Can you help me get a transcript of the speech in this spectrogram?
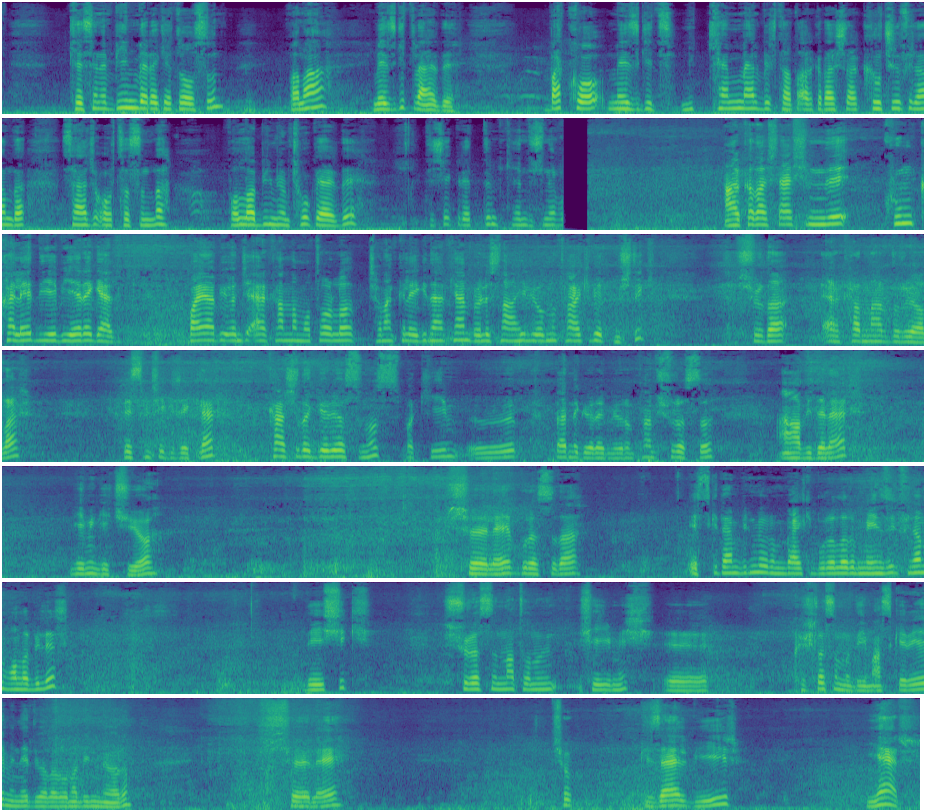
kesene bin bereket olsun. Bana mezgit verdi. Bako mezgit. Mükemmel bir tat arkadaşlar. Kılçığı falan da sadece ortasında. Vallahi bilmiyorum çok verdi. Teşekkür ettim kendisine. Arkadaşlar şimdi Kum Kale diye bir yere geldik. Baya bir önce Erkan'la motorla Çanakkale'ye giderken böyle sahil yolunu takip etmiştik. Şurada Erkanlar duruyorlar. Resim çekecekler. karşıda görüyorsunuz. Bakayım. Öp. Ben de göremiyorum. Tam şurası. Abideler. Gemi geçiyor. Şöyle burası da eskiden bilmiyorum belki buraların menzil falan olabilir. Değişik. Şurası NATO'nun şeyiymiş. E, kışlası mı diyeyim askeriye mi ne diyorlar ona bilmiyorum. Şöyle çok güzel bir yer.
